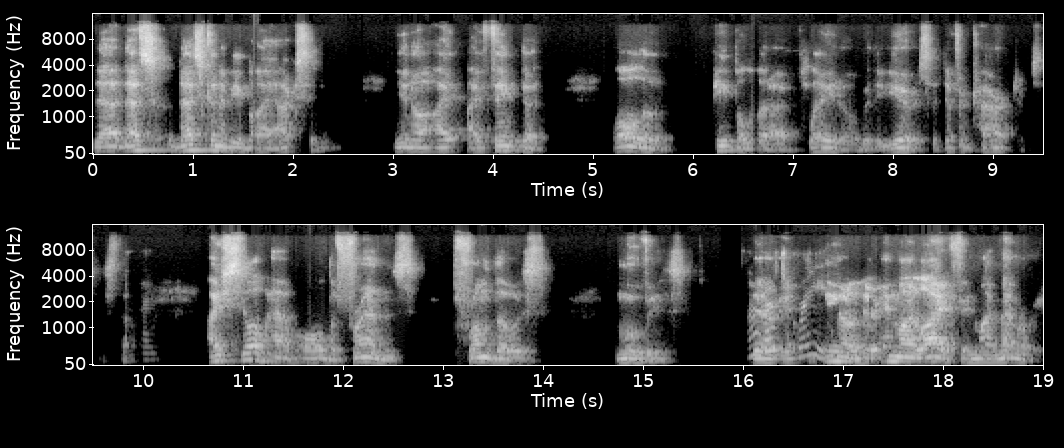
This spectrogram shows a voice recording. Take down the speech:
that that's that's going to be by accident you know I I think that all the people that I've played over the years, the different characters and stuff. I still have all the friends from those movies. Oh, that that's are, great. You know, they're in my life, in my memory,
